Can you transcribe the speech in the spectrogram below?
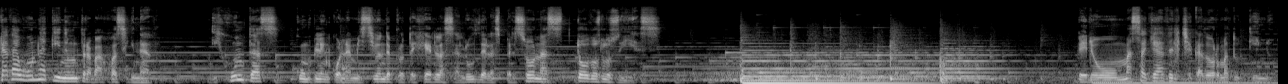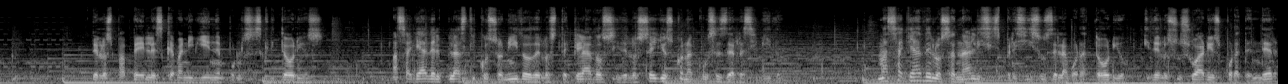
Cada una tiene un trabajo asignado y juntas cumplen con la misión de proteger la salud de las personas todos los días. Pero más allá del checador matutino, de los papeles que van y vienen por los escritorios, más allá del plástico sonido de los teclados y de los sellos con acuses de recibido, más allá de los análisis precisos de laboratorio y de los usuarios por atender,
